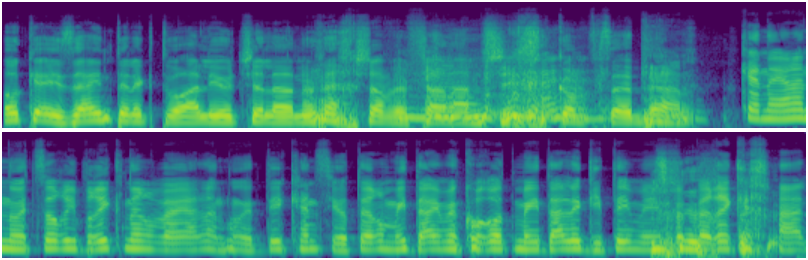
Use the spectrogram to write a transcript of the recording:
אוקיי, זה האינטלקטואליות שלנו לעכשיו, אפשר להמשיך, הכל בסדר. כן. כן, היה לנו את סורי בריקנר והיה לנו את דיקנס, יותר מדי מקורות מידע לגיטימיים בפרק אחד.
